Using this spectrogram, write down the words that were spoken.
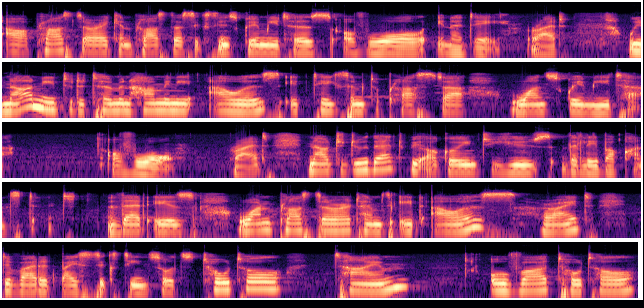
our plasterer can plaster 16 square meters of wall in a day, right? We now need to determine how many hours it takes him to plaster one square meter of wall right? Now to do that we are going to use the labor constant. That is one 0 times eight hours right divided by 16 so it's total time over total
